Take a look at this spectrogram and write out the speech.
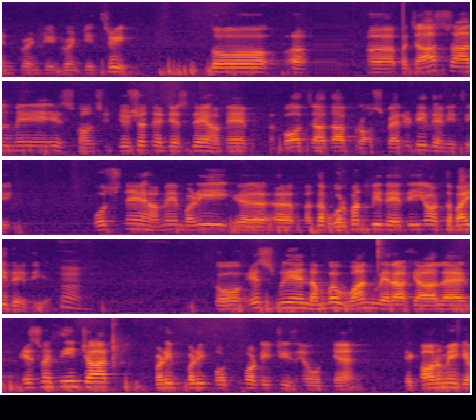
इन 2023 तो पचास साल में इस कॉन्स्टिट्यूशन ने जिसने हमें बहुत ज़्यादा प्रॉस्पेरिटी देनी थी उसने हमें बड़ी मतलब गुर्बत भी दे दी और तबाही दे दी है हम्म। तो इसमें नंबर वन मेरा ख्याल है इसमें तीन चार बड़ी बड़ी मोटी मोटी चीज़ें होती हैं इकोनॉमी के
